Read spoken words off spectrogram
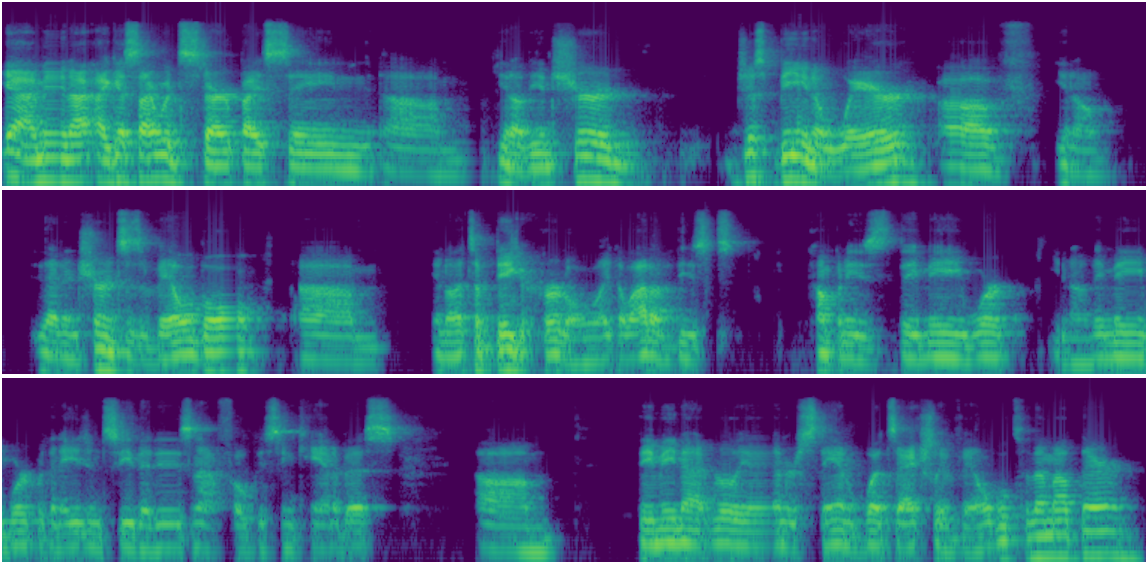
Yeah, I mean, I, I guess I would start by saying, um, you know, the insured just being aware of, you know, that insurance is available um, you know that's a big hurdle like a lot of these companies they may work you know they may work with an agency that is not focusing cannabis um, they may not really understand what's actually available to them out there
